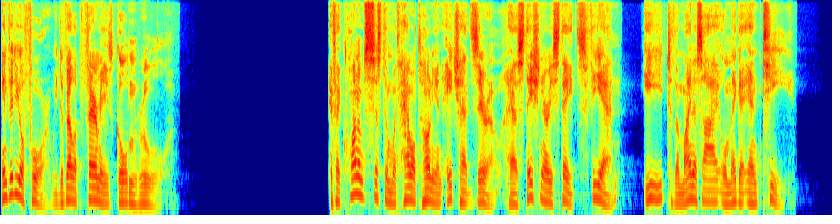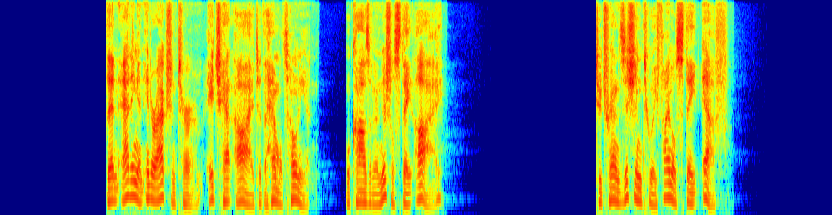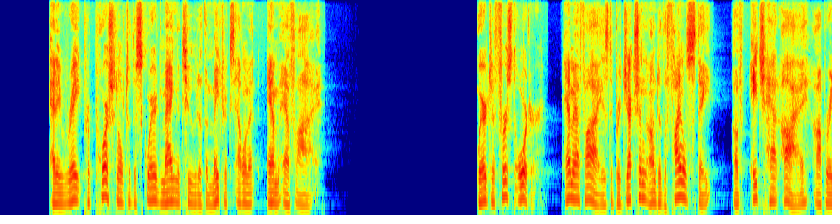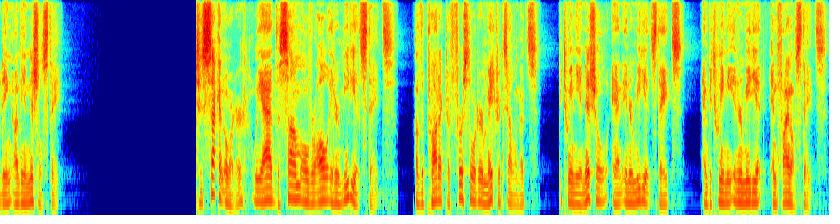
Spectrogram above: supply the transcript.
In video 4, we develop Fermi's golden rule. If a quantum system with Hamiltonian h hat 0 has stationary states phi n e to the minus i omega n t, then adding an interaction term h hat i to the Hamiltonian will cause an initial state i to transition to a final state f at a rate proportional to the squared magnitude of the matrix element mfi, where to first order, mfi is the projection onto the final state of h hat i operating on the initial state. To second order, we add the sum over all intermediate states of the product of first-order matrix elements between the initial and intermediate states and between the intermediate and final states,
